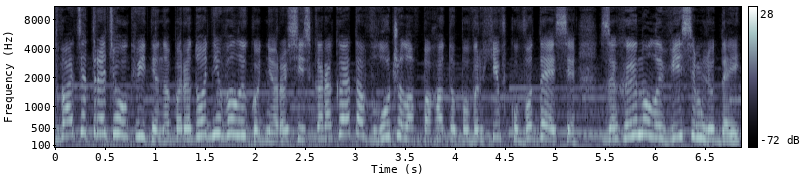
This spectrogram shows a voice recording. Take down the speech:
23 квітня напередодні Великодня російська ракета влучила в багатоповерхівку в Одесі. Загинули вісім людей.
